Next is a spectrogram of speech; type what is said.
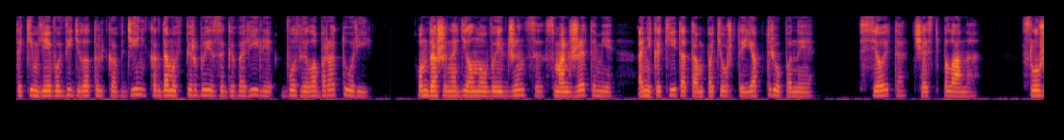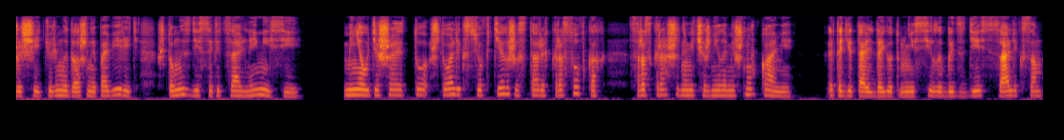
Таким я его видела только в день, когда мы впервые заговорили возле лабораторий. Он даже надел новые джинсы с манжетами, а не какие-то там потертые и обтрепанные. Все это часть плана. Служащие тюрьмы должны поверить, что мы здесь с официальной миссией. Меня утешает то, что Алекс все в тех же старых кроссовках с раскрашенными чернилами шнурками. Эта деталь дает мне силы быть здесь, с Алексом,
